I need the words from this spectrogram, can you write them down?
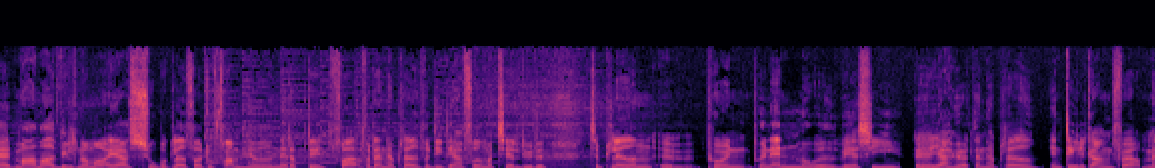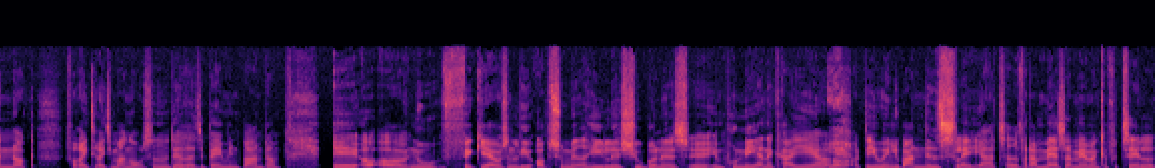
er et meget, meget vildt nummer, og jeg er super glad for, at du fremhævede netop det fra, fra den her plade, fordi det har fået mig til at lytte til pladen øh, på, en, på en anden måde, vil jeg sige. Mm. Jeg har hørt den her plade en del gange før, men nok for rigtig, rigtig mange år siden, og det har Mm. været tilbage i min barndom. Øh, og, og nu fik jeg jo sådan lige opsummeret hele Schubernes øh, imponerende karriere, Ja. og, og det er jo egentlig bare nedslag, jeg har taget, for der er masser med, man kan fortælle.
